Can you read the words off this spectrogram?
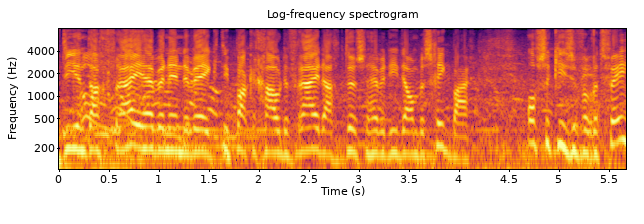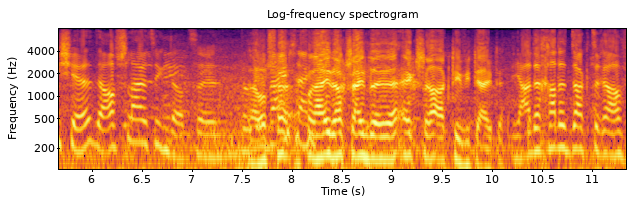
die een dag vrij hebben in de week, die pakken Gouden Vrijdag, dus hebben die dan beschikbaar. Of ze kiezen voor het feestje, hè, de afsluiting. Dat, eh, dat zijn. vrijdag zijn er eh, extra activiteiten. Ja, dan gaat het dak eraf.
